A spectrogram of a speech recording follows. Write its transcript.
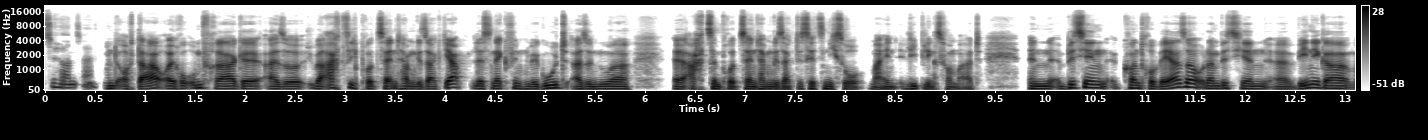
zu hören sein. Und auch da eure Umfrage, also über 80 Prozent haben gesagt, ja, Les Snack finden wir gut, also nur 18 Prozent haben gesagt, ist jetzt nicht so mein Lieblingsformat. Ein bisschen kontroverser oder ein bisschen äh, weniger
